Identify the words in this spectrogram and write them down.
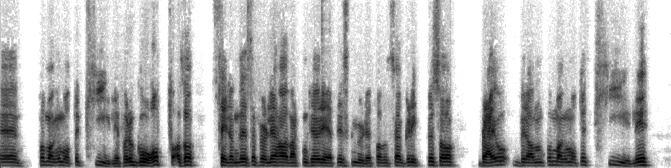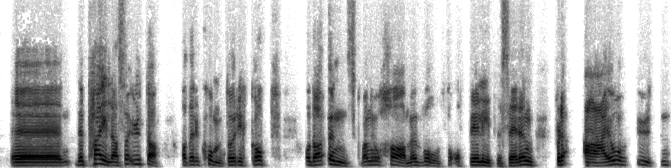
eh, på mange måter tidlig for å gå opp. altså Selv om det selvfølgelig har vært en teoretisk mulighet for at det skal glippe, så ble jo Brann på mange måter tidlig eh, Det peila seg ut, da at dere kom til å rykke opp. Og da ønsker man jo å ha med Wolfe opp i Eliteserien. For det er jo uten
